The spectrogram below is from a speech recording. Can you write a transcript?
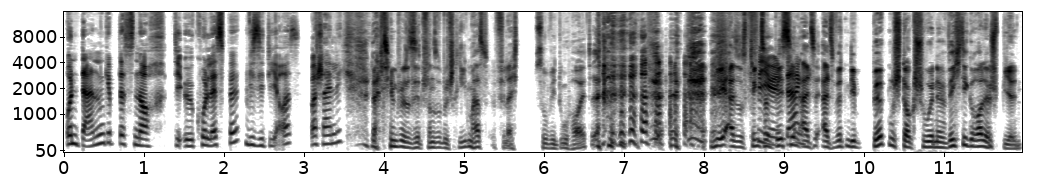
Und dann gibt es noch die Öko-Lesbe. Wie sieht die aus? Wahrscheinlich. Nachdem du das jetzt schon so beschrieben hast, vielleicht so wie du heute. nee, also es klingt so ein Vielen bisschen, Dank. als, als würden die Birkenstockschuhe eine wichtige Rolle spielen.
